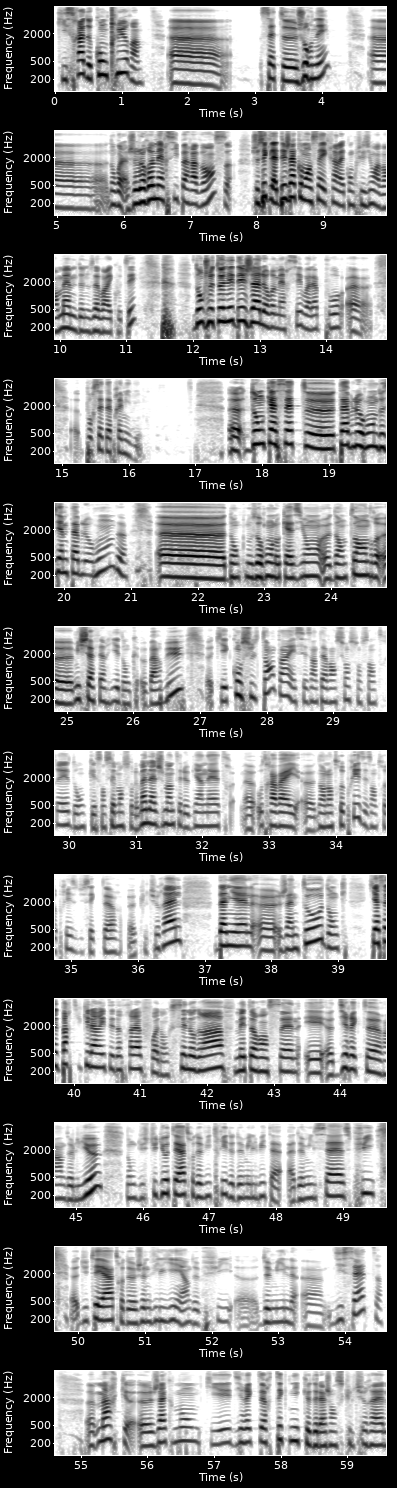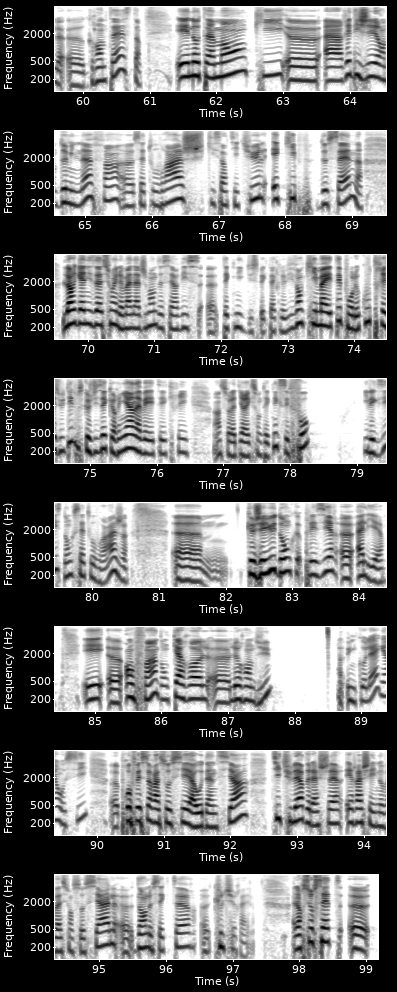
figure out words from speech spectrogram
qui sera de conclure cette journée euh, donc voilà, je le remercie par avance. Je sais qu'il a déjà commencé à écrire la conclusion avant même de nous avoir écoutés. donc je tenais déjà à le remercier voilà, pour, euh, pour cet après-midi. Euh, donc à cette euh, table ronde, deuxième table ronde, euh, nous aurons l'occasion d'entendre Micha Ferrier, donc Barbu, qui est consultante hein, et ses interventions sont centrées donc essentiellement sur le management et le bien-être au travail dans l'entreprise, les entreprises du secteur culturel. Daniel euh, donc, qui a cette particularité d'être à la fois donc, scénographe, metteur en scène et euh, directeur hein, de lieu, donc du studio théâtre de Vitry de 2008 à, 2016, puis euh, du théâtre de Gennevilliers hein, depuis 2017. Euh, Marc Jacquemont, qui est directeur technique de l'agence culturelle Grand Est et notamment qui euh, a rédigé en 2009 hein, euh, cet ouvrage qui s'intitule Équipe de scène, l'organisation et le management des services euh, techniques du spectacle vivant, qui m'a été pour le coup très utile, parce que je disais que rien n'avait été écrit hein, sur la direction technique, c'est faux. Il existe donc cet ouvrage. que j'ai eu donc plaisir à lire. Et enfin, donc Carole Le Rendu, une collègue hein, aussi, euh, professeure associée à Audencia, titulaire de la chaire RH et innovation sociale euh, dans le secteur euh, culturel. Alors sur cette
